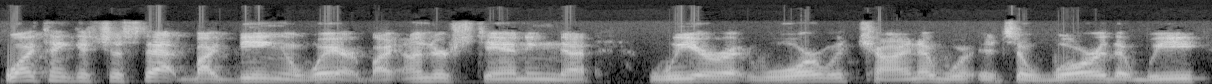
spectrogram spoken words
Well, I think it's just that by being aware, by understanding that we are at war with China. It's a war that we,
